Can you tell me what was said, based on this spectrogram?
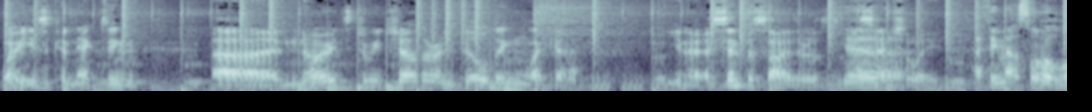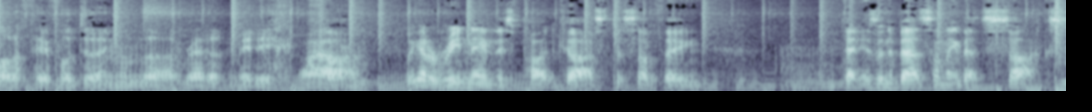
where he's connecting uh, nodes to each other and building like a you know a synthesizer Yeah. essentially. I think that's what a lot of people are doing on the Reddit MIDI. Wow, forum. we got to rename this podcast to something that isn't about something that sucks.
